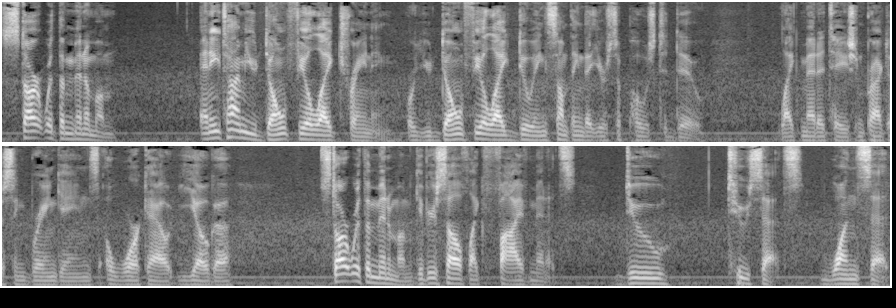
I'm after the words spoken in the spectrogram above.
Start with the minimum. Anytime you don't feel like training or you don't feel like doing something that you're supposed to do, like meditation, practicing brain gains, a workout, yoga, start with the minimum. Give yourself like five minutes. Do two sets, one set.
